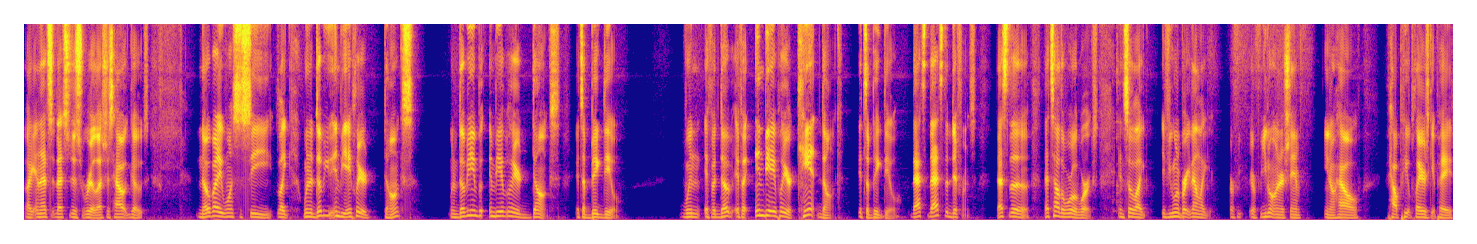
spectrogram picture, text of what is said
Like, and that's that's just real. That's just how it goes. Nobody wants to see like when a WNBA player dunks. When a WNBA player dunks, it's a big deal. When if a if an NBA player can't dunk, it's a big deal. That's that's the difference. That's the that's how the world works. And so like if you want to break down like or if, or if you don't understand, you know how how players get paid.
